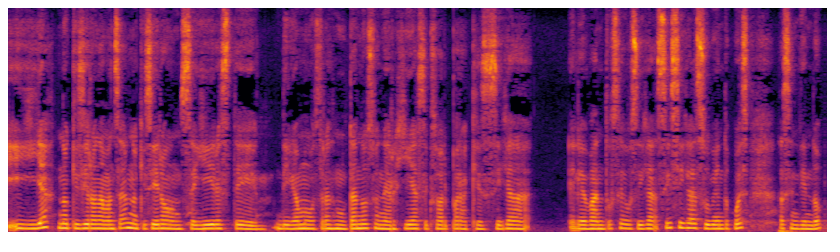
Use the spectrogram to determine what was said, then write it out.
y ya no quisieron avanzar, no quisieron seguir este, digamos, transmutando su energía sexual para que siga elevándose o siga, sí siga subiendo, pues, ascendiendo.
